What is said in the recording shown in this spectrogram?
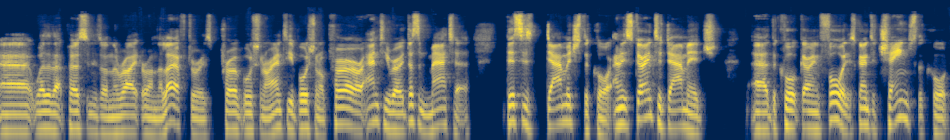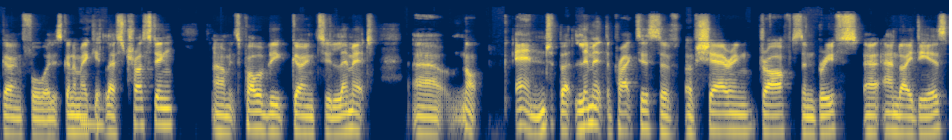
uh, whether that person is on the right or on the left, or is pro-abortion or anti-abortion or pro or anti-Roe, it doesn't matter. This has damaged the court, and it's going to damage uh, the court going forward. It's going to change the court going forward. It's going to make mm-hmm. it less trusting. Um, it's probably going to limit, uh, not end, but limit the practice of of sharing drafts and briefs uh, and ideas.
